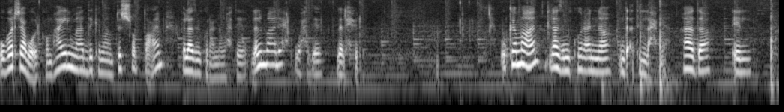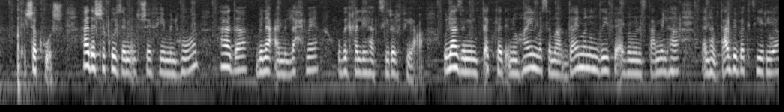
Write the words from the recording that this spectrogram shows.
وبرجع بقول لكم هاي المادة كمان بتشرب طعم فلازم يكون عندنا وحدة للمالح وحدة للحلو. وكمان لازم يكون عندنا مدقة اللحمة. هذا الشاكوش. هذا الشاكوش زي ما أنتم شايفين من هون هذا بنعم اللحمة وبيخليها تصير رفيعة. ولازم نتأكد إنه هاي المسامات دائما نظيفه قبل ما نستعملها لأنها بتعبي بكتيريا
